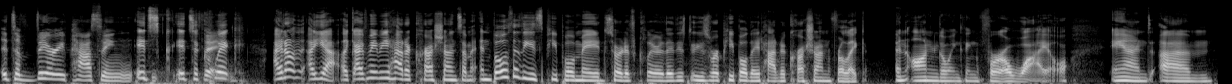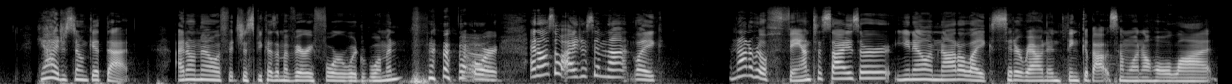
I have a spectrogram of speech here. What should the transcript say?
it's a very passing it's it's a thing. quick I don't uh, yeah like I've maybe had a crush on some and both of these people made sort of clear that these, these were people they'd had a crush on for like an ongoing thing for a while and um yeah I just don't get that I don't know if it's just because I'm a very forward woman or and also I just am not like I'm not a real fantasizer you know? I'm not a like sit around and think about someone a whole lot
